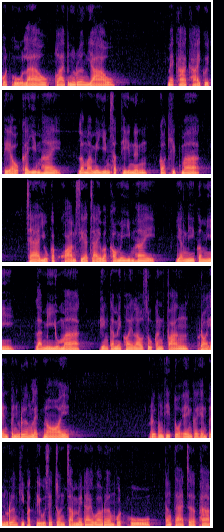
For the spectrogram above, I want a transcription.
หดหูแล้วกลายเป็นเรื่องยาว แม่ค้าขายก๋วยเตี๋ยวเคยยิ้มให้ แล้วมาไม่ยิ้มสักทีหนึ่งก็คิดมาก แช่อยู่กับความเสียใจว่าเขาไม่ยิ้มให้ อย่างนี้ก็มีและมีอยู่มาก เพียงแต่ไม่ค่อยเล่าสู่กันฟัง เพราะเห็นเป็นเรื่องเล็กน้อย หรือบางทีตัวเองก็เห็นเป็นเรื่องขี้ปติวเสียจนจำไม่ได้ว่าเริ่มหดหูตั้งแต่เจอภาพ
